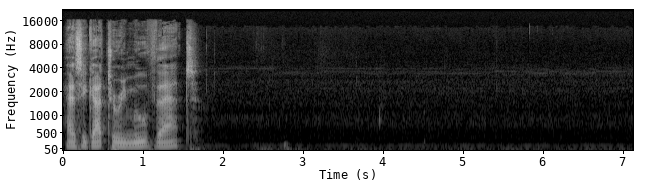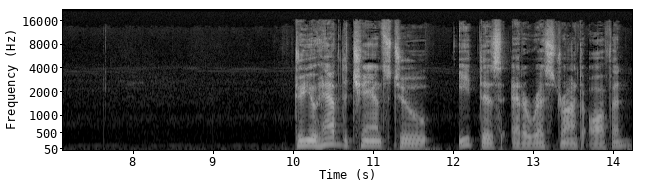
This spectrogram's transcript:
Has he got to remove that? Do you have the chance to eat this at a restaurant often?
